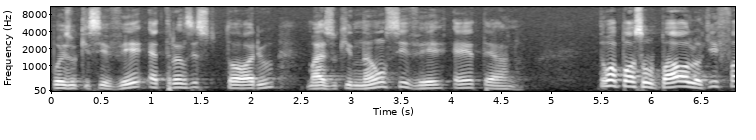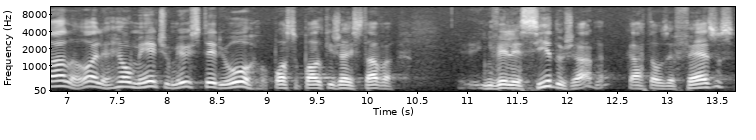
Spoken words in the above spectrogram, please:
pois o que se vê é transitório, mas o que não se vê é eterno. Então o apóstolo Paulo aqui fala: olha, realmente o meu exterior, o apóstolo Paulo que já estava envelhecido já, né? carta aos Efésios,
